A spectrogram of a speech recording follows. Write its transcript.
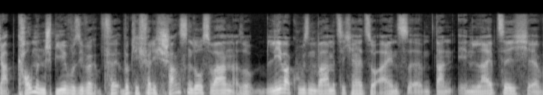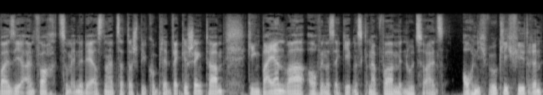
gab kaum ein Spiel, wo sie wirklich völlig chancenlos waren. Also Leverkusen war mit Sicherheit so eins, ähm, dann in Leipzig, äh, weil sie einfach zum Ende der ersten Halbzeit das Spiel komplett weggeschenkt haben. Gegen Bayern war, auch wenn das Ergebnis knapp war, mit 0 zu 1 auch nicht wirklich viel drin.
